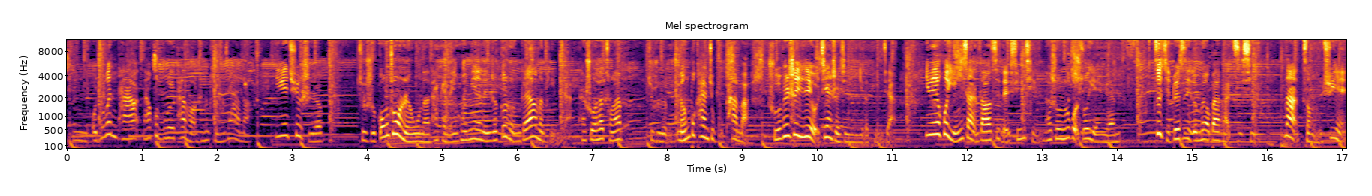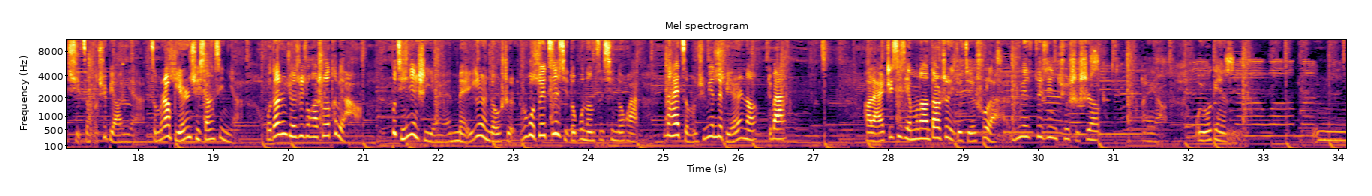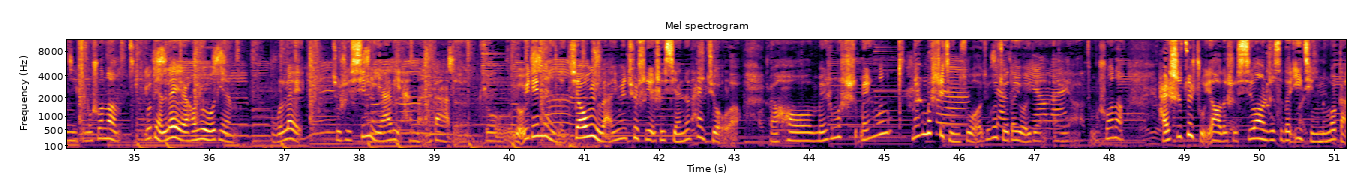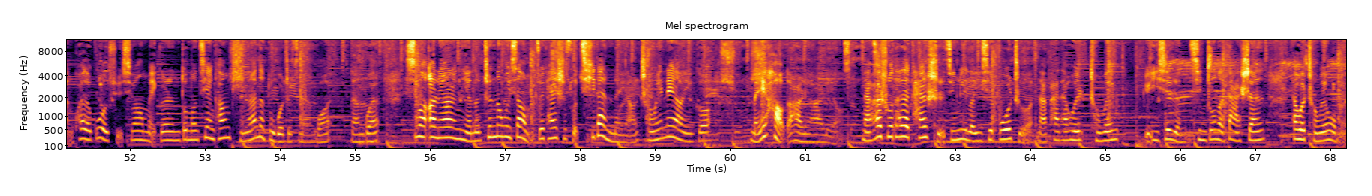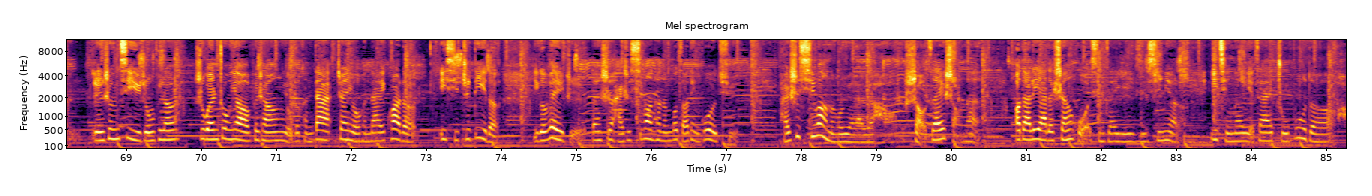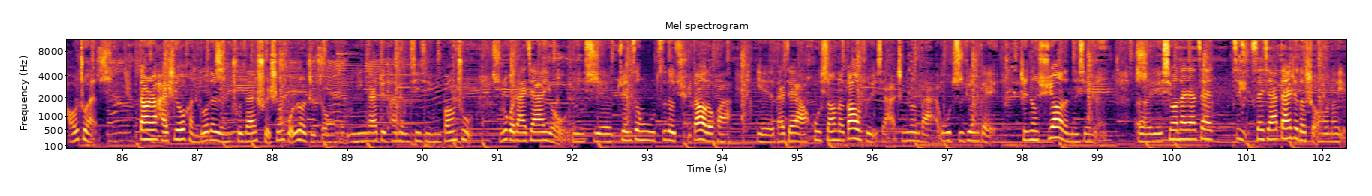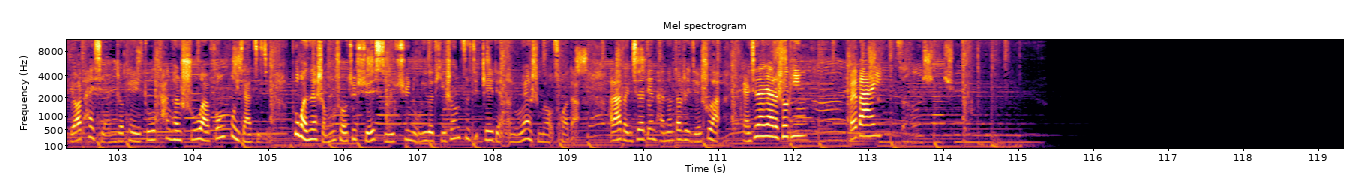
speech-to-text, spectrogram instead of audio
嗯，我就问他，他会不会看网上的评价嘛？因为确实，就是公众人物呢，他肯定会面临着各种各样的评价。他说他从来就是能不看就不看吧，除非是一些有建设性意义的评价，因为会影响到自己的心情。他说，如果做演员，自己对自己都没有办法自信，那怎么去演戏？怎么去表演？怎么让别人去相信你啊？我当时觉得这句话说的特别好。”不仅仅是演员，每一个人都是。如果对自己都不能自信的话，那还怎么去面对别人呢？对吧？好来，这期节目呢到这里就结束了。因为最近确实是，哎呀，我有点，嗯，怎么说呢？有点累，然后又有点不累，就是心理压力还蛮大的，就有一点点的焦虑吧。因为确实也是闲着太久了，然后没什么事，没什么没什么事情做，就会觉得有一点，哎呀，怎么说呢？还是最主要的是希望这次的疫情能够赶快的过去，希望每个人都能健康平安的度过这次难关难关。希望二零二零年呢，真的会像我们最开始所期待的那样，成为那样一个美好的二零二零。哪怕说它的开始经历了一些波折，哪怕它会成为有一些人心中的大山，它会成为我们人生记忆中非常至关重要、非常有着很大占有很大一块的一席之地的一个位置。但是还是希望它能够早点过去。还是希望能够越来越好，少灾少难。澳大利亚的山火现在也已经熄灭了，疫情呢也在逐步的好转。当然，还是有很多的人处在水深火热之中，我们应该对他们进行帮助。如果大家有那些捐赠物资的渠道的话，也大家呀互相的告诉一下，真正把物资捐给真正需要的那些人。呃，也希望大家在自己在家待着的时候呢，也不要太闲着，可以多看看书啊，丰富一下自己。不管在什么时候去学习，去努力的提升自己，这一点呢，永远是没有错的。好啦，本期的电台呢到这里结束了，感谢大家的收听，拜拜。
